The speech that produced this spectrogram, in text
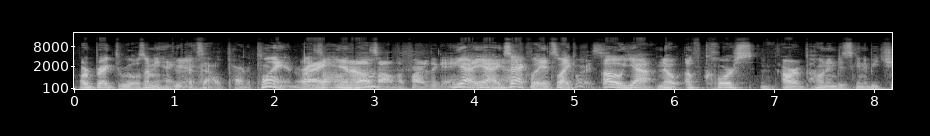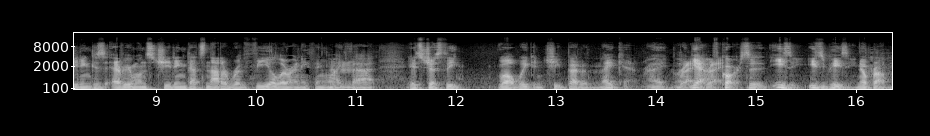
Or break the rules. I mean, hey, that's all part of playing, right? All, you know, that's all the part of the game. yeah, yeah, of exactly. course, it's like, oh yeah, no, of course our opponent is going to be cheating because everyone's cheating. That's not a reveal or anything Mm-hmm. like that. It's just the, well, we can cheat better than they can, right? Like, Right, yeah, of course, uh, easy, easy peasy, no problem.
